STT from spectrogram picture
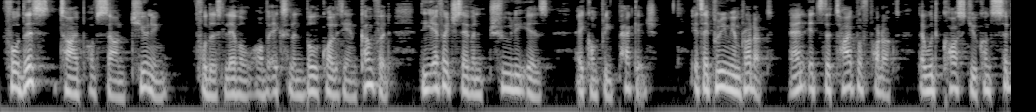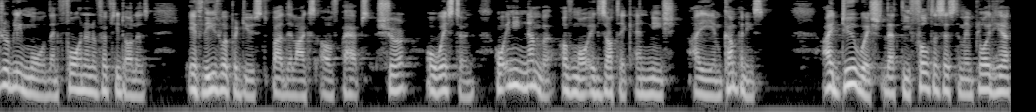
For this type of sound tuning, for this level of excellent build quality and comfort, the FH7 truly is a complete package. It's a premium product, and it's the type of product that would cost you considerably more than $450 if these were produced by the likes of perhaps Shure or Westone or any number of more exotic and niche IEM companies. I do wish that the filter system employed here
